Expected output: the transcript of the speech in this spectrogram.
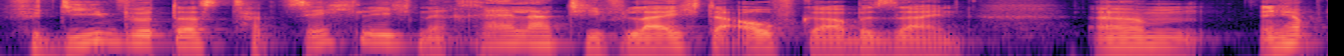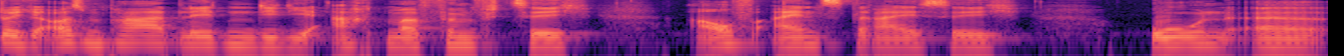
für die wird das tatsächlich eine relativ leichte Aufgabe sein. Ähm, ich habe durchaus ein paar Athleten, die die 8x50 auf 1,30 ohne, äh,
